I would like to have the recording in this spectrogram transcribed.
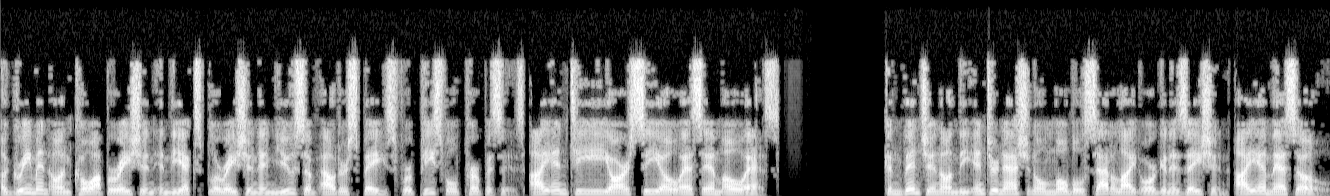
Agreement on Cooperation in the Exploration and Use of Outer Space for Peaceful Purposes INTERCOSMOS Convention on the International Mobile Satellite Organization IMSO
